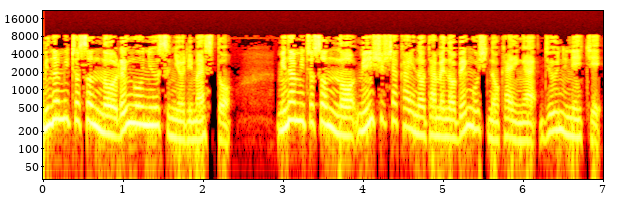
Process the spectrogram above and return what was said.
南朝村の連合ニュースによりますと、南朝村の民主社会のための弁護士の会が12日、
